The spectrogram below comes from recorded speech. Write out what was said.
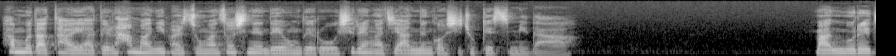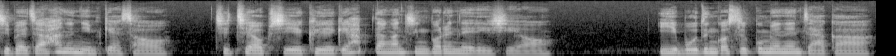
함무다타의 아들 하만이 발송한 서신의 내용대로 실행하지 않는 것이 좋겠습니다. 만물의 지배자 하느님께서 지체 없이 그에게 합당한 징벌을 내리시어 이 모든 것을 꾸며낸 자가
